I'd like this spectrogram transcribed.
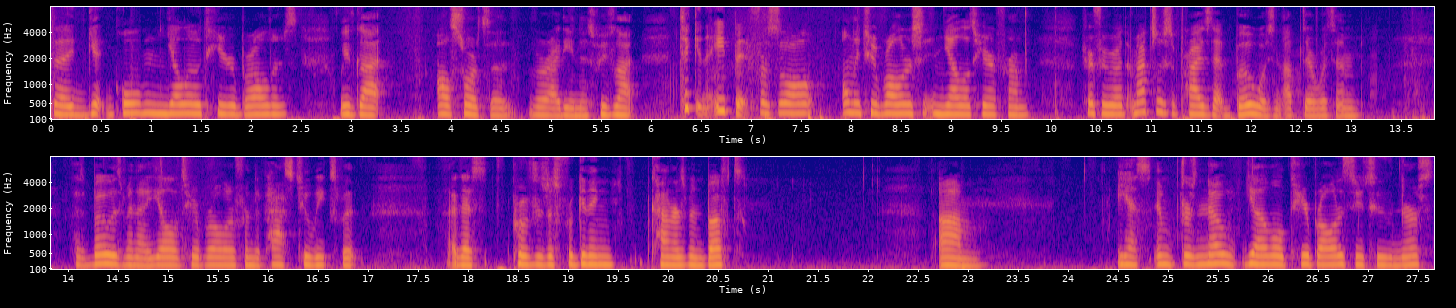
The get golden yellow tier brawlers. We've got all sorts of variety in this. We've got Ticket 8 bit. First of all, only two brawlers in yellow tier from Trophy Road. I'm actually surprised that Bo wasn't up there with him. Because Bo has been a yellow tier brawler from the past two weeks, but I guess pros are just forgetting counter's been buffed. Um, yes, and there's no yellow tier brawlers due to Nurse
